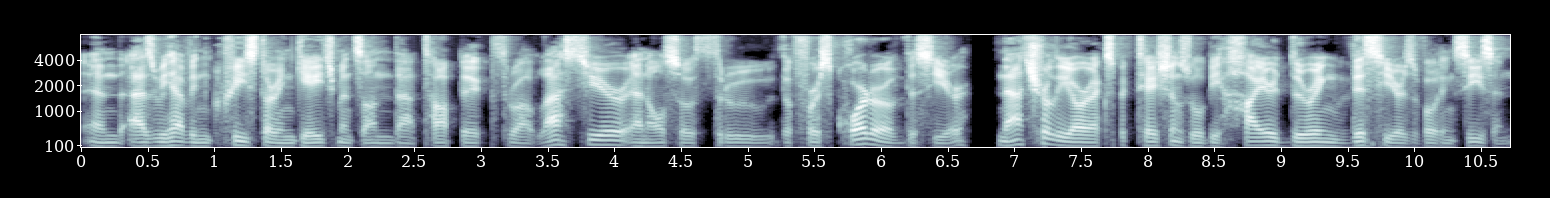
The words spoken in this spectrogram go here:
And as we have increased our engagements on that topic throughout last year and also through the first quarter of this year, Naturally, our expectations will be higher during this year's voting season.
